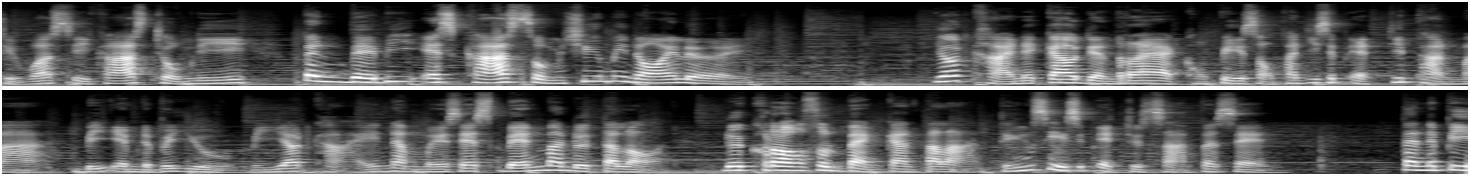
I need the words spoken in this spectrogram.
ถือว่า C Class โฉมนี้เป็น Baby S Class สมชื่อไม่น้อยเลย ยอดขายใน 9 เดือนแรกของปี 2021 ที่ผ่านมา BMW มียอดขายนำ Mercedes-Benz มาโดยตลอด โดยครองส่วนแบ่งการตลาดถึง 41.3%แต่ในปี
